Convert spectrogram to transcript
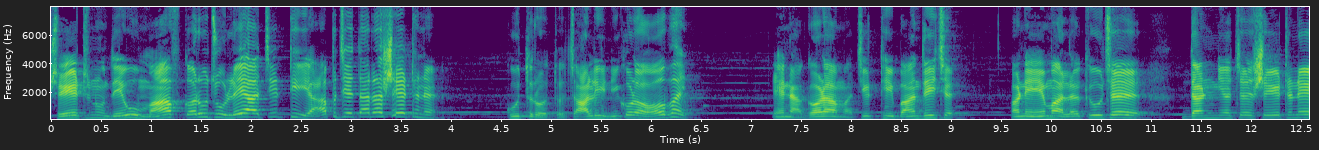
શેઠનું દેવું માફ કરું છું. લે આ ચિઠ્ઠી, આપજે તારા શેઠને. કૂતરો તો ચાલી નીકળો હો ભાઈ. એના ગળામાં ચિઠ્ઠી બાંધી છે અને એમાં લખ્યું છે, ધન્ય છે શેઠને,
